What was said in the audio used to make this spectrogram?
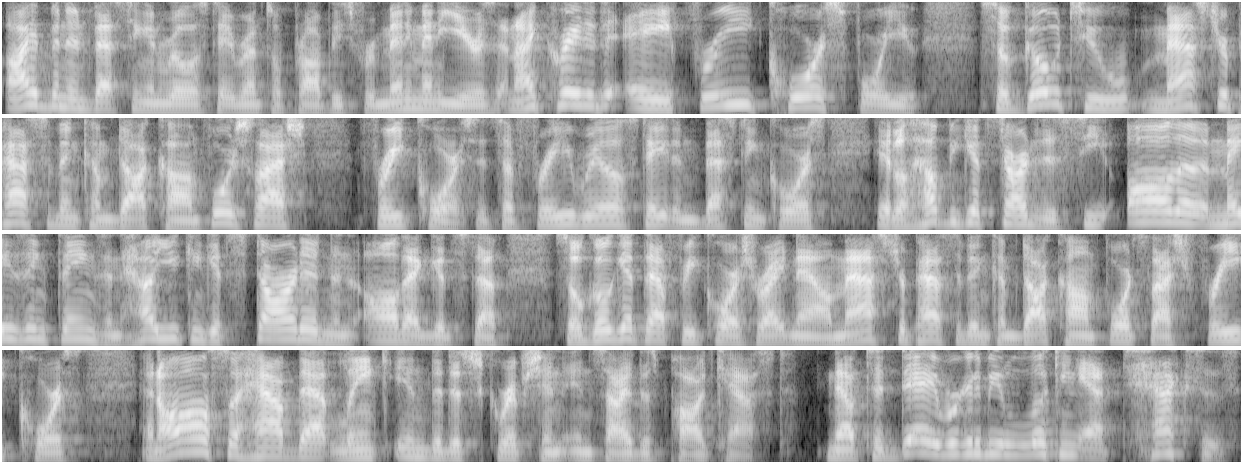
I've been investing in real estate rental properties for many, many years, and I created a free course for you. So go to masterpassiveincome.com forward slash free course. It's a free real estate investing course. It'll help you get started to see all the amazing things and how you can get started and all that good stuff. So go get that free course right now, masterpassiveincome.com forward slash free course. And I'll also have that link in the description inside this podcast. Now, today we're going to be looking at taxes.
